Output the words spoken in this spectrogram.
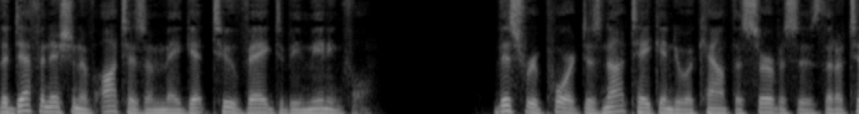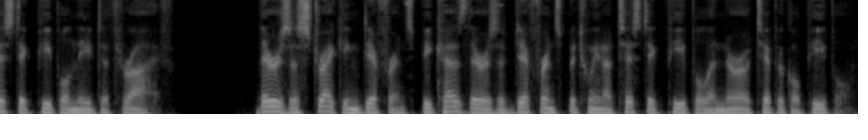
the definition of autism may get too vague to be meaningful. This report does not take into account the services that autistic people need to thrive. There is a striking difference because there is a difference between autistic people and neurotypical people.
